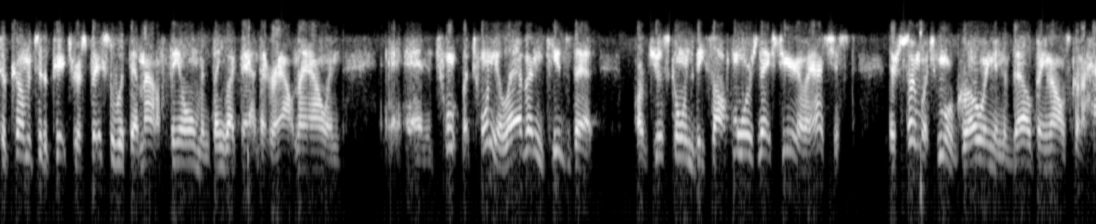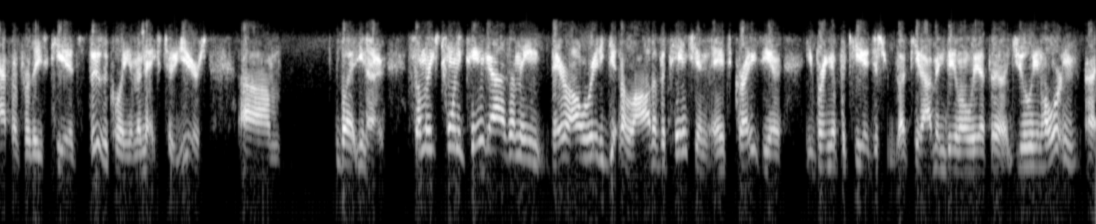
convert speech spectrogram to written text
to come into the picture, especially with the amount of film and things like that that are out now, and and tw- but 2011 kids that are just going to be sophomores next year. I mean, that's just there's so much more growing and developing and all that's going to happen for these kids physically in the next two years. Um, but you know, some of these 2010 guys, I mean, they're already getting a lot of attention. And it's crazy. Uh, you bring up a kid, just a kid I've been dealing with, uh, Julian Horton. Uh,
